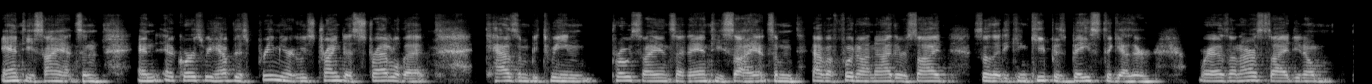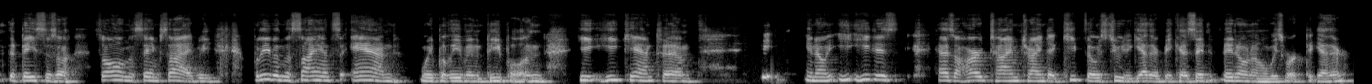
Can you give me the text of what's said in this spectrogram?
anti-science, and and of course we have this premier who's trying to straddle that chasm between pro-science and anti-science, and have a foot on either side so that he can keep his base together. Whereas on our side, you know, the base is a, it's all on the same side. We believe in the science and we believe in people, and he he can't. Um, you know, he, he just has a hard time trying to keep those two together because they, they don't always work together.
